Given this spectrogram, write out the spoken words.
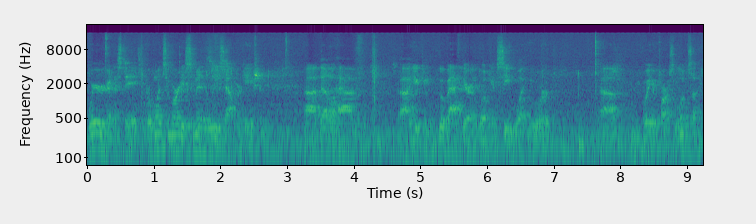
where you're going to stake, or once you've already submitted the lease application, uh, that'll have, uh, you can go back there and look and see what your uh, what your parcel looks like.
